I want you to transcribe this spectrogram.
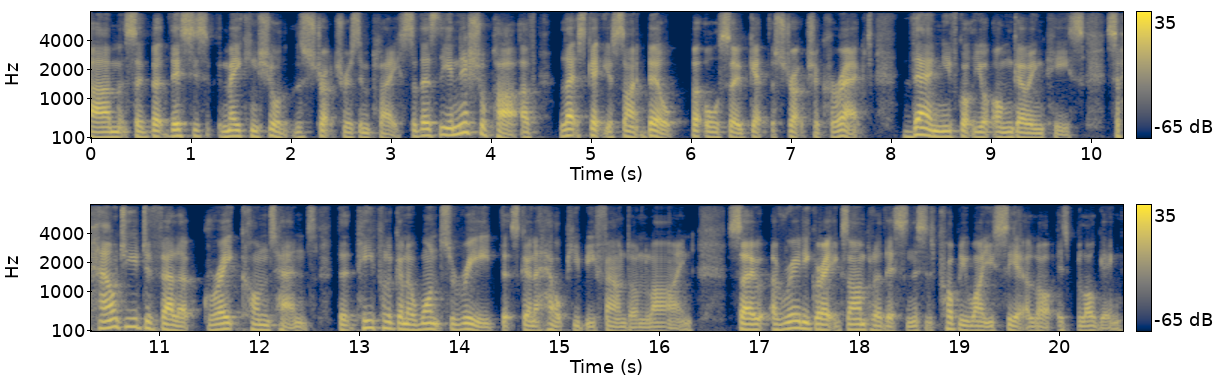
Um, so, but this is making sure that the structure is in place. So there's the initial part of let's get your site built, but also get the structure correct. Then you've got your ongoing piece. So how do you develop great content that people are going to want to read that's going to help you be found online? So a really great example of this, and this is probably why you see it a lot, is blogging.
